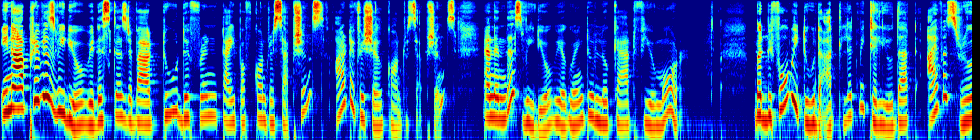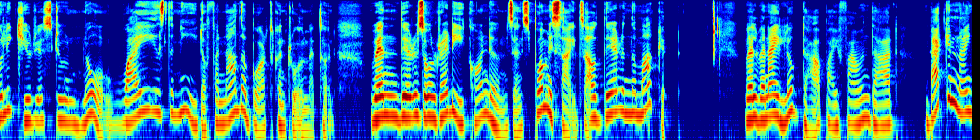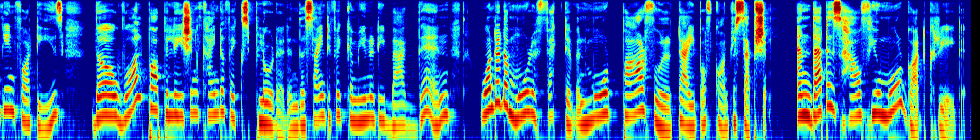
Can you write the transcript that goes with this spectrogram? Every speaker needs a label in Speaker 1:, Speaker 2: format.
Speaker 1: In our previous video, we discussed about two different type of contraceptions, artificial contraceptions, and in this video, we are going to look at few more. But before we do that, let me tell you that I was really curious to know why is the need of another birth control method when there is already condoms and spermicides out there in the market. Well, when I looked up, I found that Back in 1940s, the world population kind of exploded and the scientific community back then wanted a more effective and more powerful type of contraception. And that is how few more got created.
